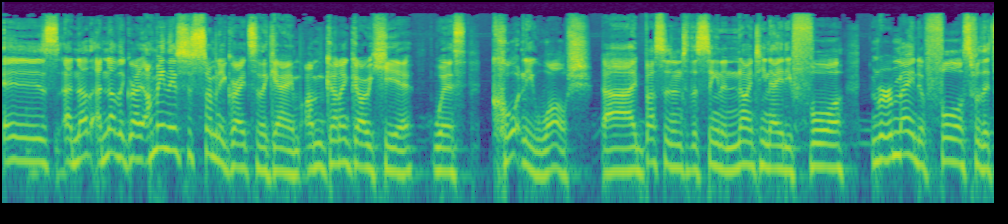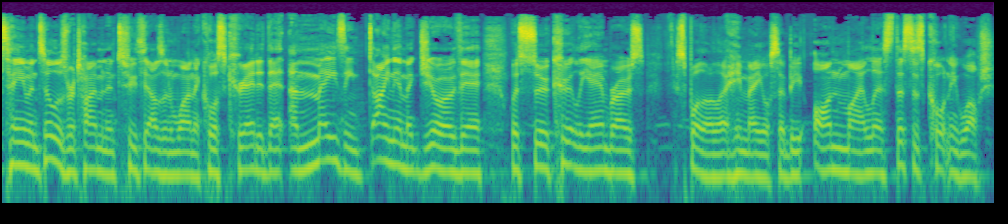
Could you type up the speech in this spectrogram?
is another another great. I mean, there's just so many greats of the game. I'm gonna go here with Courtney Walsh. Uh, he busted into the scene in 1984, remained a force for the team until his retirement in 2001. Of course, created that amazing dynamic duo there with Sir Curtly Ambrose. Spoiler alert, he may also be on my list. This is Courtney Walsh.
